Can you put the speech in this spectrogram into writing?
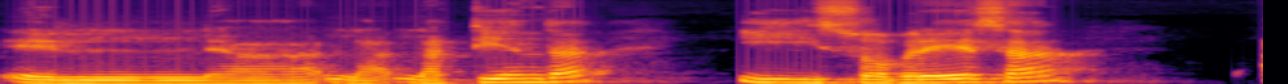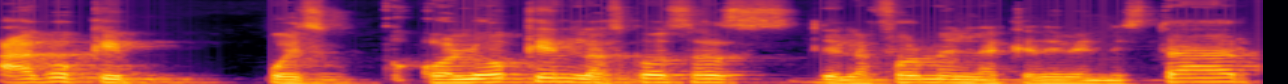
la, la tienda y sobre esa hago que pues coloquen las cosas de la forma en la que deben estar,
